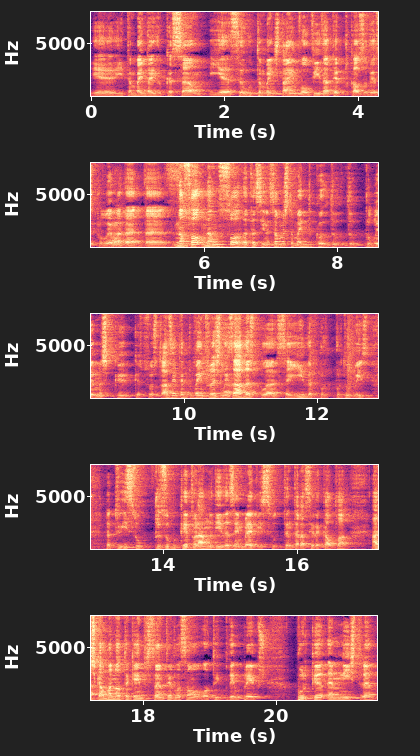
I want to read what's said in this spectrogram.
eh, e também da educação e a saúde também está envolvida até por causa desse problema da, da- não só não só da vacinação, mas também de, de- de problemas que, que as pessoas trazem, até porque vêm fragilizadas pela saída, por, por tudo isso. Portanto, isso presumo que haverá medidas em breve, isso tentará ser acautelado. Acho que há uma nota que é interessante em relação ao, ao tipo de empregos, porque a ministra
